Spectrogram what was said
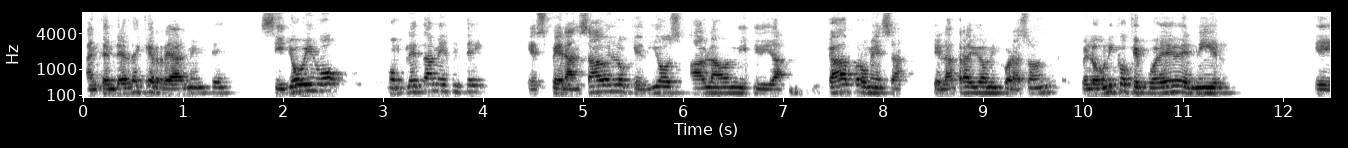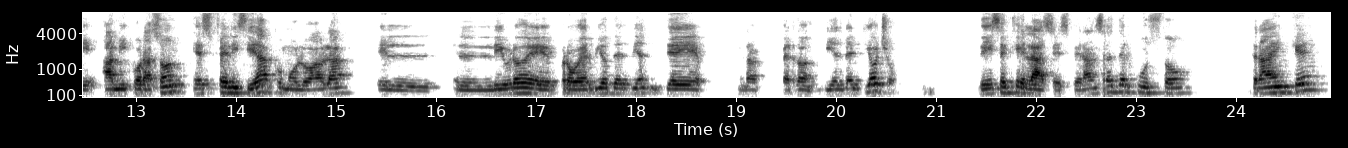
a entender de que realmente si yo vivo completamente esperanzado en lo que Dios ha hablado en mi vida, cada promesa que Él ha traído a mi corazón, pues lo único que puede venir eh, a mi corazón es felicidad, como lo habla el, libro de Proverbios de, de perdón, 10.28. Dice que las esperanzas del justo traen qué?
